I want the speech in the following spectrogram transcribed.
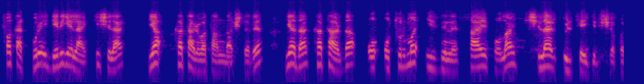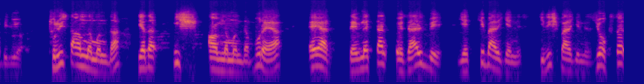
Fakat buraya geri gelen kişiler ya Katar vatandaşları ya da Katar'da o oturma iznine sahip olan kişiler ülkeye giriş yapabiliyor. Turist anlamında ya da iş anlamında buraya eğer devletten özel bir yetki belgeniz, giriş belgeniz yoksa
